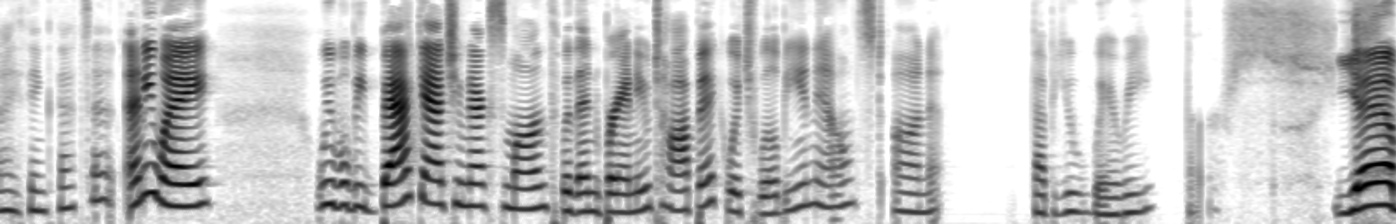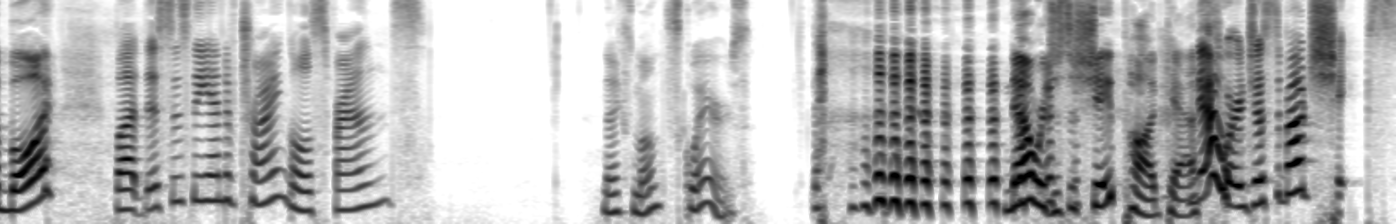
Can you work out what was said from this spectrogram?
I think that's it. Anyway, we will be back at you next month with a brand new topic, which will be announced on February 1st. Yeah, boy. But this is the end of Triangles, friends. Next month, squares. Now we're just a shape podcast. now we're just about shapes.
